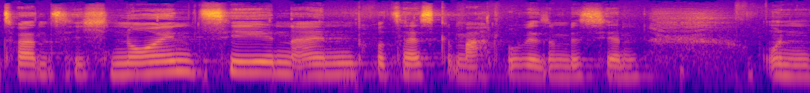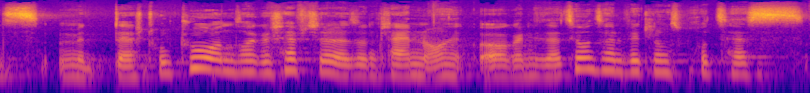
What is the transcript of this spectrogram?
2019 einen Prozess gemacht, wo wir so ein bisschen uns mit der Struktur unserer Geschäftsstelle, also einen kleinen Organisationsentwicklungsprozess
